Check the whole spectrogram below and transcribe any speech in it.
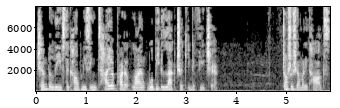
Chen believes the company's entire product line will be electric in the future. Zhang Money Talks.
